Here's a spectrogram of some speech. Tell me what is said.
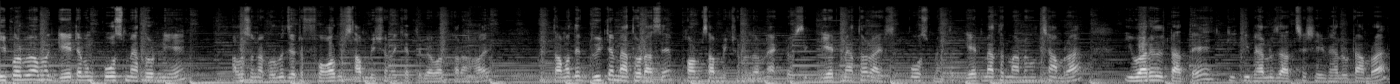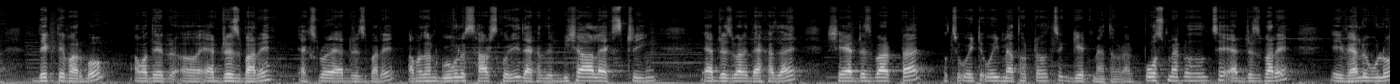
এই পর্বে আমরা গেট এবং পোস্ট মেথড নিয়ে আলোচনা করব, যেটা ফর্ম সাবমিশনের ক্ষেত্রে ব্যবহার করা হয়। তো আমাদের দুইটা মেথড আছে ফর্ম সাবমিশনের জন্য। একটা হচ্ছে গেট মেথড আর হচ্ছে পোস্ট মেথড গেট মেথড মানে হচ্ছে আমরা ইউআরএলটাতে কী কী ভ্যালু যাচ্ছে, সেই ভ্যালুটা আমরা দেখতে পারব আমাদের অ্যাড্রেস বারে এক্সপ্লোর অ্যাড্রেস বারে আমরা যখন গুগলে সার্চ করি, দেখা যায় বিশাল এক স্ট্রিং অ্যাড্রেস বারে দেখা যায়, সেই অ্যাড্রেস বারটা হচ্ছে ওইটা ওই মেথডটা হচ্ছে গেট মেথড আর পোস্ট মেথড হচ্ছে অ্যাড্রেস বারে এই ভ্যালুগুলো,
